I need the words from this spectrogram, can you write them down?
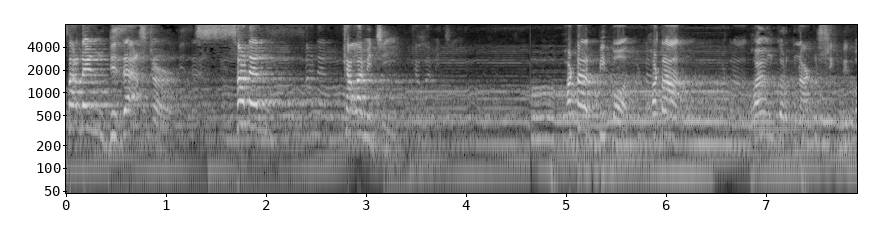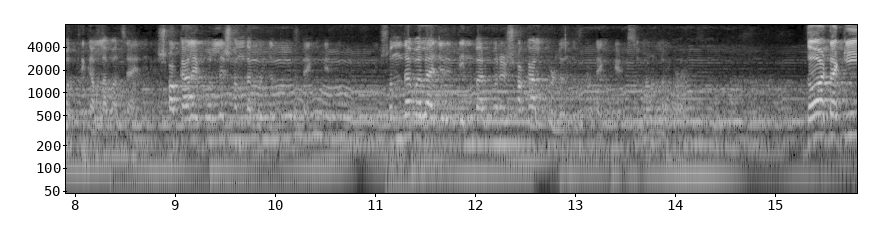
sudden disaster sudden calamity হঠাৎ বিপদ, হঠাৎ ভয়ঙ্কর কোন আকস্মিক বিপদ থেকে আল্লাহ বাঁচায় সকালে পড়লে সন্ধ্যা পর্যন্ত সন্ধ্যাবেলায় যদি তিনবার সকাল পর্যন্ত দোয়াটা কি?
